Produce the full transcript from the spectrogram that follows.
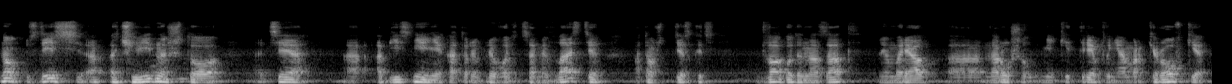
Ну, здесь а, очевидно, что те а, объяснения, которые приводят сами власти, о том, что, дескать, два года назад мемориал э, нарушил некие требования о маркировке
